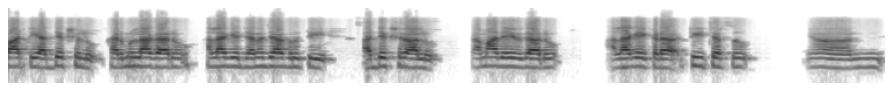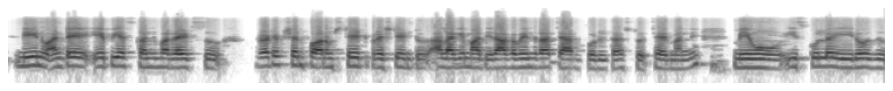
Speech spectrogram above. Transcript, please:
పార్టీ అధ్యక్షులు కర్ముల్లా గారు అలాగే జనజాగృతి అధ్యక్షురాలు రమాదేవి గారు అలాగే ఇక్కడ టీచర్స్ నేను అంటే APS consumer rights protection forum state president అలాగే మాది రాఘవేంద్ర చారిటబుల్ ట్రస్ట్ చైర్మన్ని. మేము ఈ స్కూల్లో ఈ రోజు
